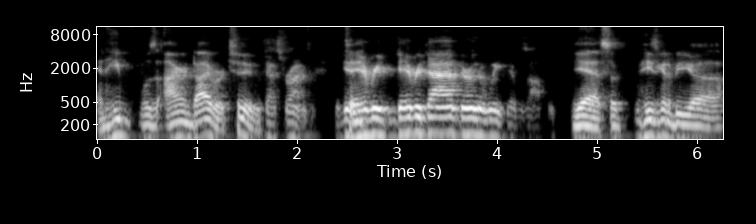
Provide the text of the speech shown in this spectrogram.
And he was Iron Diver too. That's right. Did every every dive during the week that was offered. Yeah, so he's going to be uh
